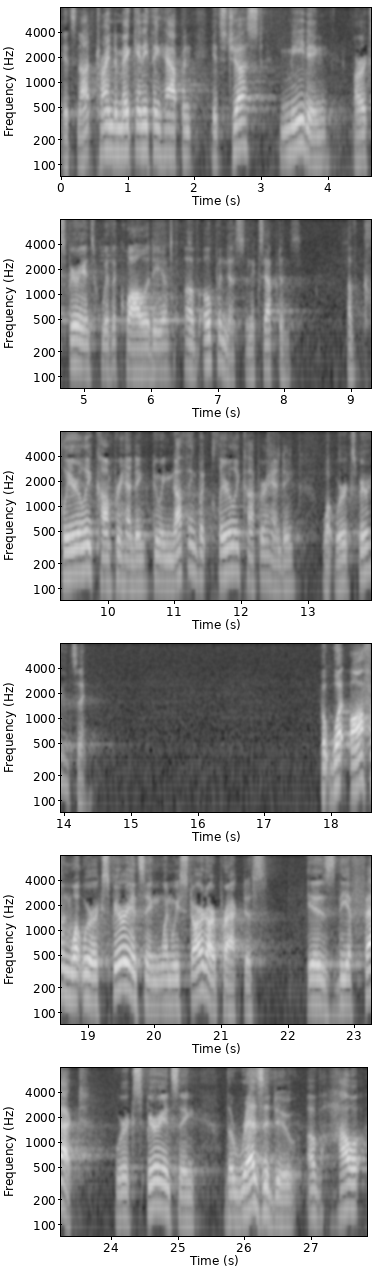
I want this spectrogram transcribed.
it's not trying to make anything happen, it's just meeting our experience with a quality of, of openness and acceptance, of clearly comprehending, doing nothing but clearly comprehending what we're experiencing. But what often what we're experiencing when we start our practice is the effect we're experiencing the residue of how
